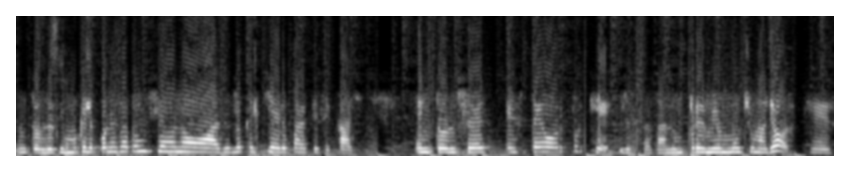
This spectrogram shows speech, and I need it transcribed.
Entonces como que le pones atención o haces lo que él quiere para que se calle. Entonces es peor porque le estás dando un premio mucho mayor, que es,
